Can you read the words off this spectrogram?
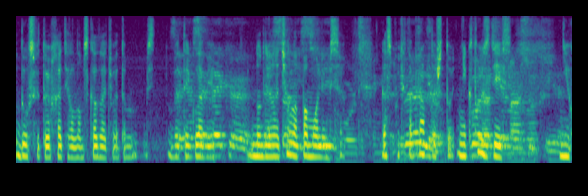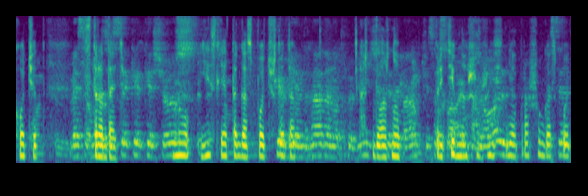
Дух Святой хотел нам сказать в, этом, в этой главе. Но для начала помолимся. Господь, это правда, что никто здесь не хочет страдать. Но если это, Господь, что-то должно прийти в нашу жизнь, я прошу, Господь,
